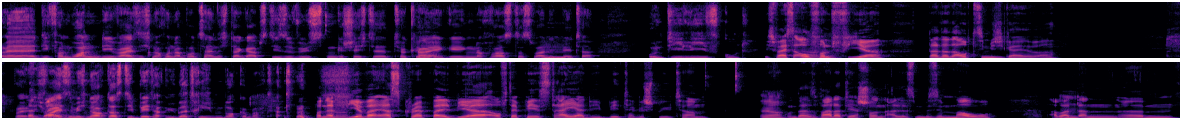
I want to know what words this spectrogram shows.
Äh, die von One, die weiß ich noch hundertprozentig. Da gab es diese Wüstengeschichte, Türkei Genau. gegen noch was, das war die Mhm. Beta. Und die lief gut. Ich weiß auch Ja, von vier, dass das auch ziemlich geil war. Weil Das ich weiß nämlich noch, dass die Beta übertrieben Bock gemacht hat. Von der Ja. 4 war erst Crap, weil wir auf der PS3 ja die Beta gespielt haben. Ja. Und da war das ja schon alles ein bisschen mau. Aber Mhm. dann, ähm,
